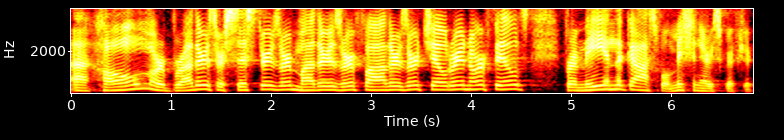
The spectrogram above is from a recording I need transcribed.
uh, home or brothers or sisters or mothers or fathers or children or fields for me in the gospel, missionary scripture.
